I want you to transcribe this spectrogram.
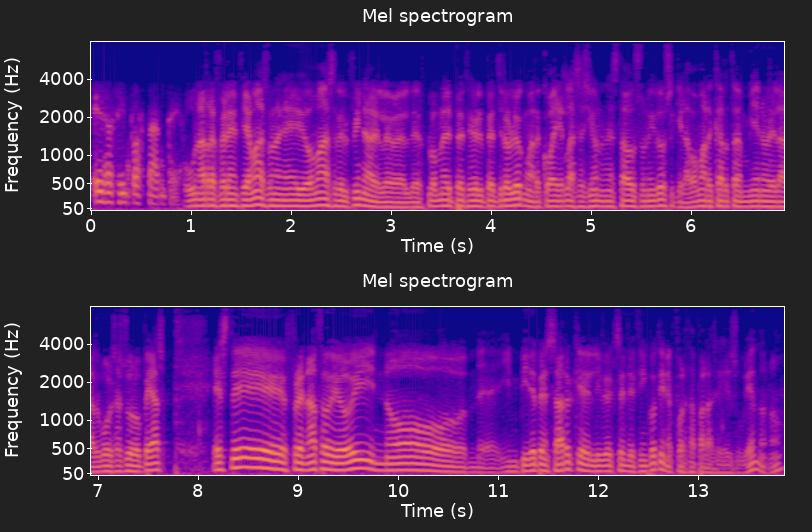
es importante. Una referencia más, un añadido más del final, el, desplome del precio del petróleo que marcó ayer la sesión en Estados Unidos y que la va a marcar también hoy las bolsas europeas. Este frenazo de hoy no eh, impide pensar que el IBEX 35 tiene fuerza para seguir subiendo, ¿no?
